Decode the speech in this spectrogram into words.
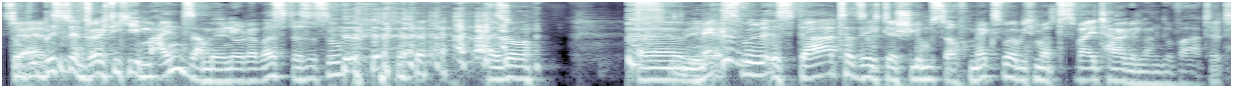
so, Geil. wo bist du denn? Soll ich dich eben einsammeln oder was? Das ist so. also, äh. Maxwell ist da tatsächlich der Schlimmste. Auf Maxwell habe ich mal zwei Tage lang gewartet.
